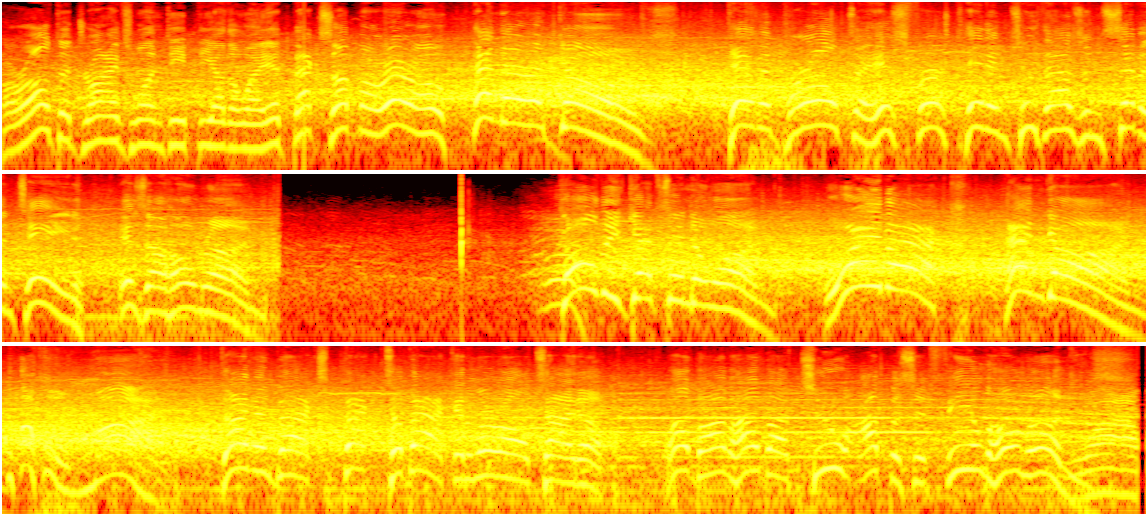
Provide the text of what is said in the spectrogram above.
Peralta drives one deep the other way. It backs up Marrero, and there it goes. David Peralta, his first hit in 2017, is a home run. Goldie gets into one. Way back and gone. Oh, my. Diamondbacks back to back, and we're all tied up. Well, Bob, how about two opposite field home runs? Wow.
